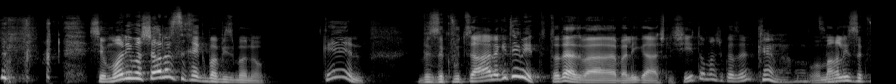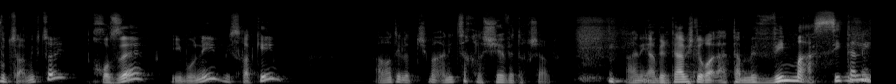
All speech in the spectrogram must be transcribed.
שמוני משאלה שיחק בה בזמנו. כן. וזו קבוצה לגיטימית, אתה יודע, ב- בליגה השלישית או משהו כזה. כן. הוא אמר לי, זו קבוצה מקצועית, חוזה, אימונים, משחקים. אמרתי לו, תשמע, אני צריך לשבת עכשיו. אני, הברכיים שלי, רואה, אתה מבין מה עשית לי?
